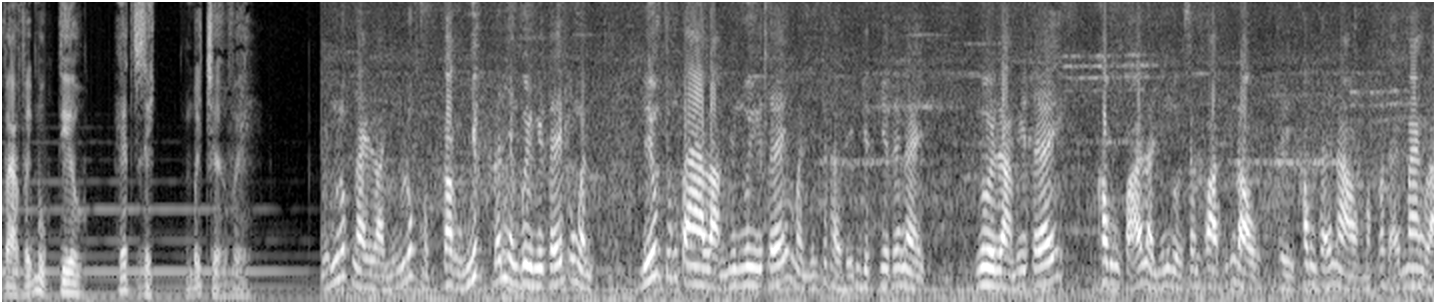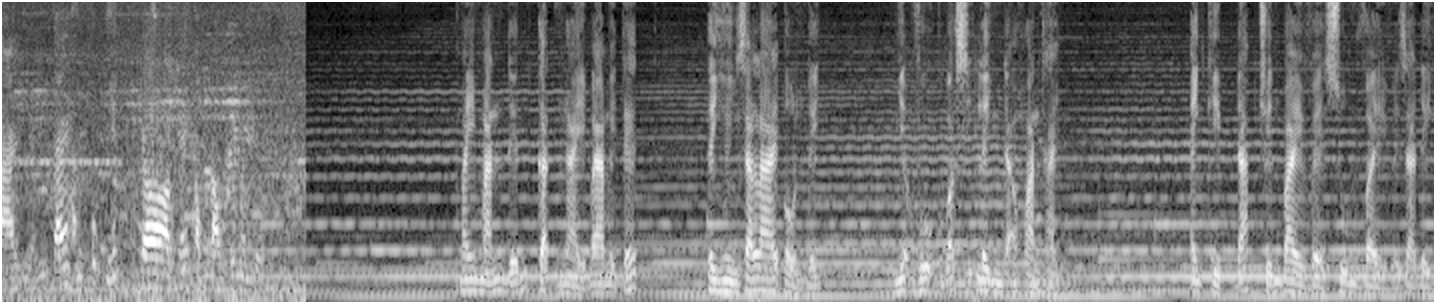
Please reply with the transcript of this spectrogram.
và với mục tiêu hết dịch mới trở về. Những lúc này là những lúc mà cần nhất đến nhân viên y tế của mình. Nếu chúng ta làm nhân viên y tế mà những cái thời điểm dịch như thế này, người làm y tế không phải là những người xông pha tuyến đầu thì không thể nào mà có thể mang lại những cái hạnh phúc nhất cho cái cộng đồng của mình được. May mắn đến cận ngày 30 Tết, tình hình Gia Lai ổn định, nhiệm vụ của bác sĩ Linh đã hoàn thành. Anh kịp đáp chuyến bay về sum vầy với gia đình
